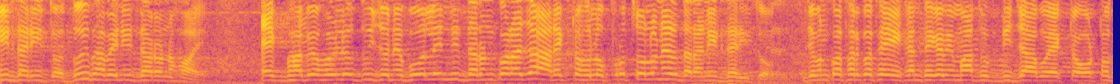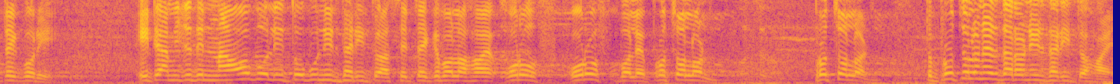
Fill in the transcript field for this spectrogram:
নির্ধারিত। দুইভাবে নির্ধারণ হয়। একভাবে হইল দুইজনে বলে নির্ধারণ করা যায় আরেকটা হলো প্রচলনের দ্বারা নির্ধারিত। যেমন কথার কথা এখান থেকে আমি মাধবদি যাব একটা অটোতে করে। এটা আমি যদি নাও বলি, তবু নির্ধারিত আছে। এটাকে বলা হয় ওরফ ওরফ বলে প্রচলন। প্রচলন। তো প্রচলনের দ্বারা নির্ধারিত হয়।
